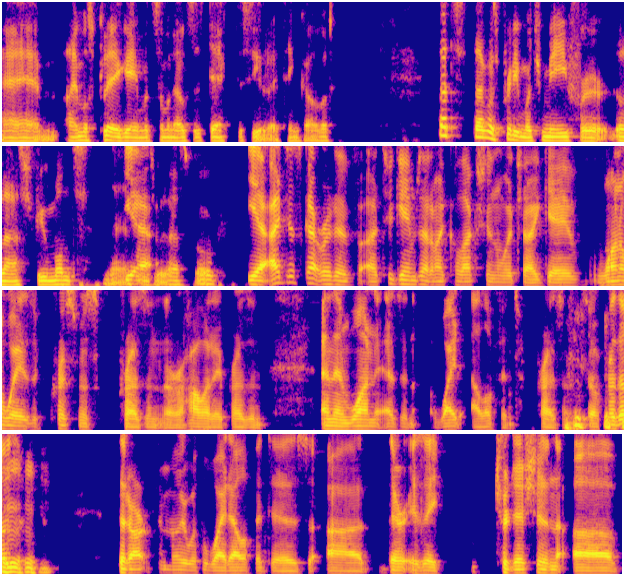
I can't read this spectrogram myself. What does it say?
Um, I must play a game with someone else's deck to see what I think of it. That's that was pretty much me for the last few months uh, Yeah. since we last spoke. Yeah, I just got rid of uh, two games out of my collection, which I gave one away as a Christmas present or a holiday present, and then one as a white elephant present. So, for those that aren't familiar with the white elephant is, uh, there is a tradition of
